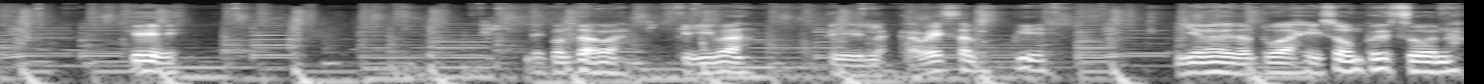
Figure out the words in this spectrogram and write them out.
que le contaba que iba de la cabeza a los pies lleno de tatuajes y son personas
